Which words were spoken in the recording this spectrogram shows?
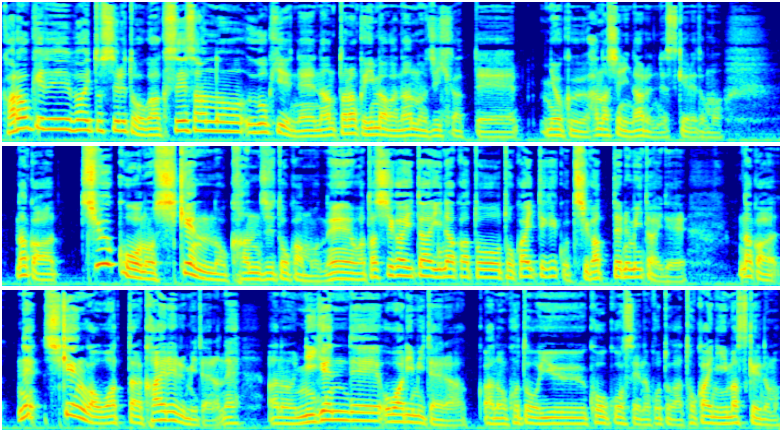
カラオケでバイトしてると学生さんの動きでね、なんとなく今が何の時期かってよく話になるんですけれども、なんか中高の試験の感じとかもね、私がいた田舎と都会って結構違ってるみたいで、なんかね、試験が終わったら帰れるみたいなね、あの、二限で終わりみたいな、あの、ことを言う高校生のことが都会にいますけれども、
